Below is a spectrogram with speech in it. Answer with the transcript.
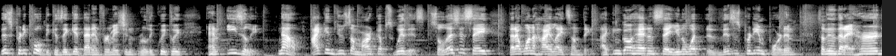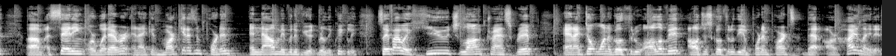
this is pretty cool because they get that information really quickly and easily. Now, I can do some markups with this. So let's just say that I wanna highlight something. I can go ahead and say, you know what, this is pretty important, something that I heard, um, a setting or whatever, and I can mark it as important, and now I'm able to view it really quickly. So if I have a huge long transcript and I don't wanna go through all of it, I'll just go through the important parts that are highlighted.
